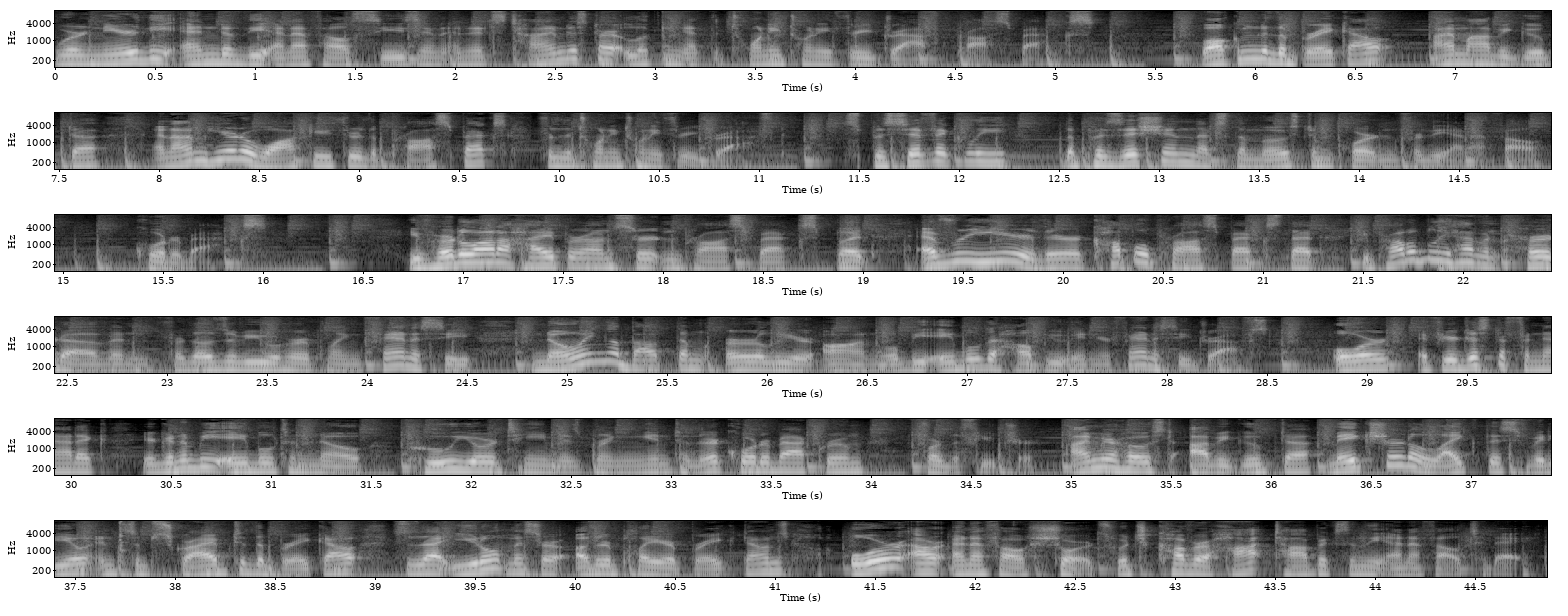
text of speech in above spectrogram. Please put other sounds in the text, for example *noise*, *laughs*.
We're near the end of the NFL season, and it's time to start looking at the 2023 draft prospects. Welcome to The Breakout. I'm Abhi Gupta, and I'm here to walk you through the prospects for the 2023 draft. Specifically, the position that's the most important for the NFL quarterbacks. You've heard a lot of hype around certain prospects, but every year there are a couple prospects that you probably haven't heard of, and for those of you who are playing fantasy, knowing about them earlier on will be able to help you in your fantasy drafts. Or if you're just a fanatic, you're going to be able to know who your team is bringing into their quarterback room for the future. I'm your host, Abhi Gupta. Make sure to like this video and subscribe to The Breakout so that you don't miss our other player breakdowns or our NFL shorts, which cover hot topics in the NFL today.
